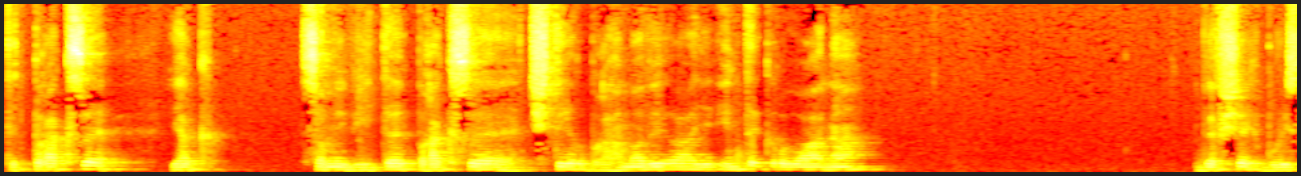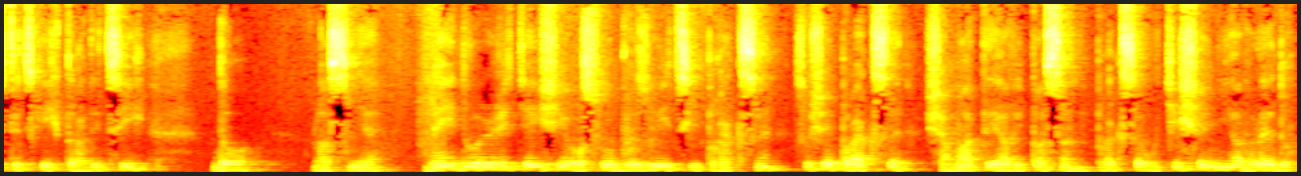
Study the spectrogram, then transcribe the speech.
Teď praxe, jak sami víte, praxe čtyř Brahmavira je integrována ve všech buddhistických tradicích do vlastně nejdůležitější osvobozující praxe, což je praxe šamaty a vypasany, praxe utišení a vledu.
